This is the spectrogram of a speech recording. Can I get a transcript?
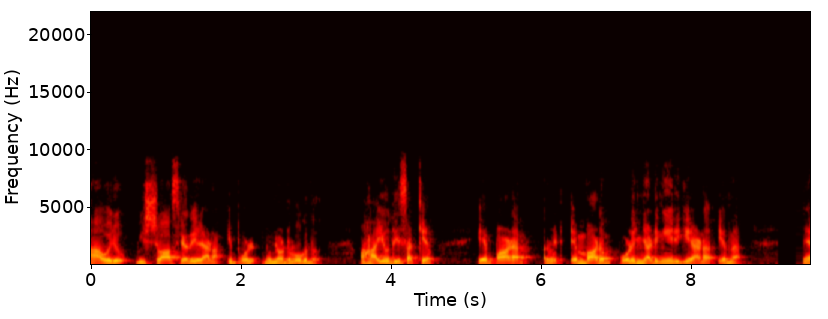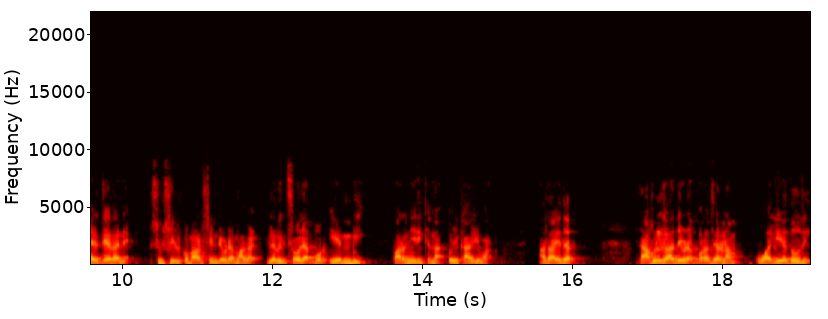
ആ ഒരു വിശ്വാസ്യതയിലാണ് ഇപ്പോൾ മുന്നോട്ട് പോകുന്നത്. മഹായുതി സഖ്യം എമ്പാടം എമ്പാടും പൊളിഞ്ഞടുങ്ങിയിരിക്കുകയാണ് എന്ന്. നേരത്തെ തന്നെ സുശീൽ കുമാർ സിൻഡയുടെ മകൾ ലവിക് സോലാപൂർ എം പി പറഞ്ഞിരിക്കുന്ന ഒരു കാര്യമാണ്. അതായത് രാഹുൽ ഗാന്ധിയുടെ പ്രചരണം വലിയ തോതിൽ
